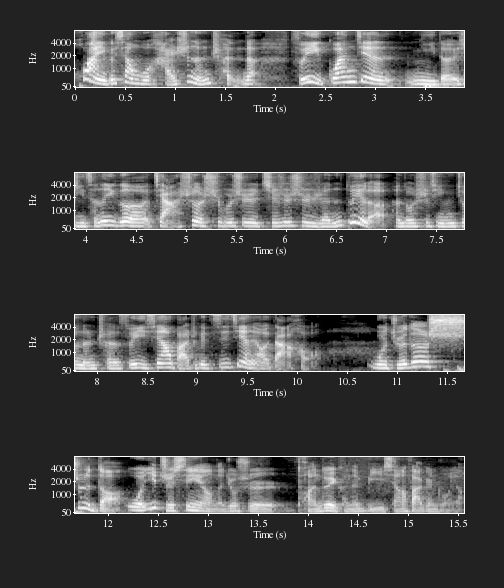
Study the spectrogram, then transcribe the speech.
换一个项目还是能成的。所以关键你的底层的一个假设是不是其实是人对了，很多事情就能成。所以先要把这个基建要打好。我觉得是的，我一直信仰的就是团队可能比想法更重要，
